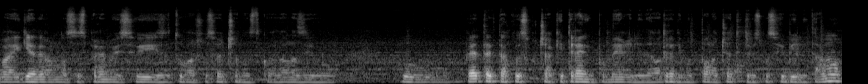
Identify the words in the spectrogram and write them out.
ovaj, generalno se spremaju svi za tu vašu svečanost koja dolazi u, u petak, tako da smo čak i trening pomerili da odradimo od pola četiri, da smo svi bili tamo,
